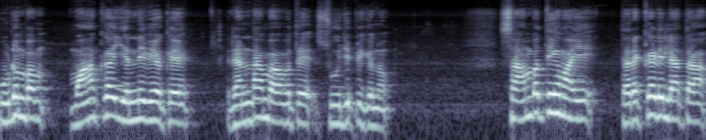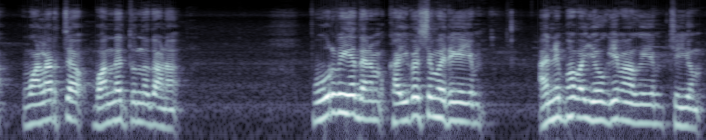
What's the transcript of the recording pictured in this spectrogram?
കുടുംബം വാക്ക് എന്നിവയൊക്കെ രണ്ടാം ഭാവത്തെ സൂചിപ്പിക്കുന്നു. സാമ്പത്തികമായി തിരക്കേടില്ലാത്ത വളർച്ച വന്നെത്തുന്നതാണ്. പൂർവികധനം കൈവശം വരികയും അനുഭവയോഗ്യമാവുകയും ചെയ്യും.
